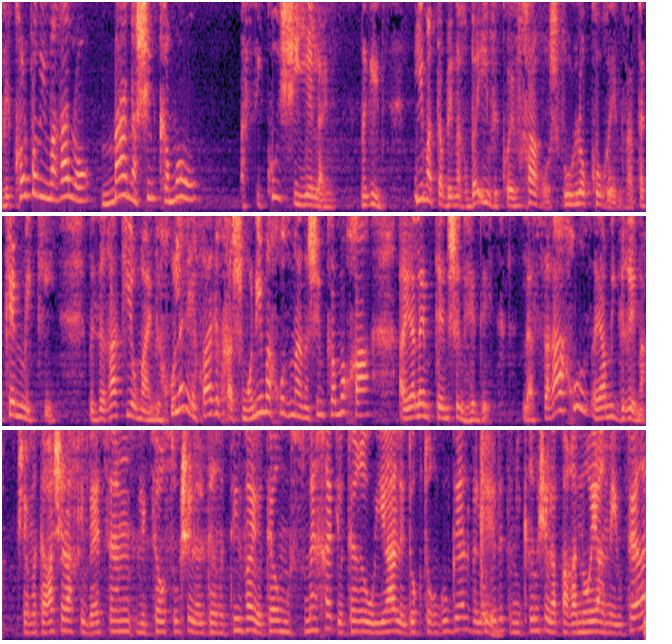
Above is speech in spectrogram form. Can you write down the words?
וכל פעם היא מראה לו מה אנשים כמוהו, הסיכוי שיהיה להם. נגיד, אם אתה בן 40 וכואב לך הראש והוא לא קורן, ואתה כן מקיא, וזה רק יומיים וכולי, אני יכולה להגיד לך, 80% מהאנשים כמוך, היה להם tension headache. ל-10% היה מיגרנה. כשהמטרה שלך היא בעצם ליצור סוג של אלטרנטיבה יותר מוסמכת, יותר ראויה לדוקטור גוגל, ולהוריד כן. את המקרים של הפרנויה המיותרת.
